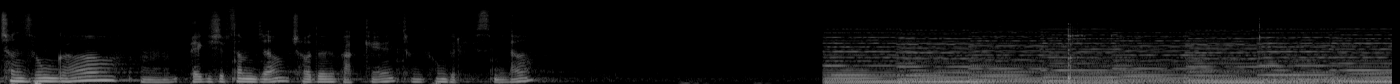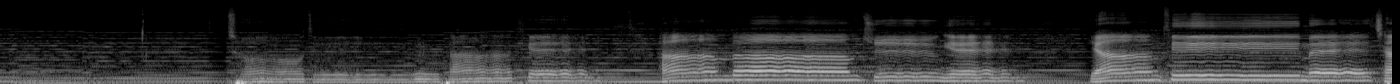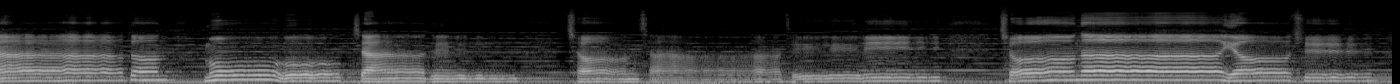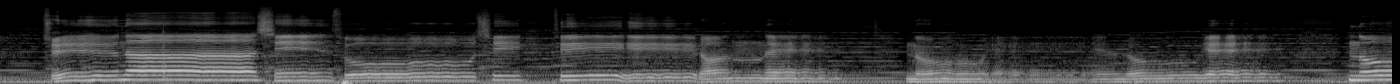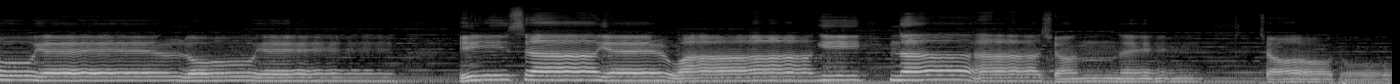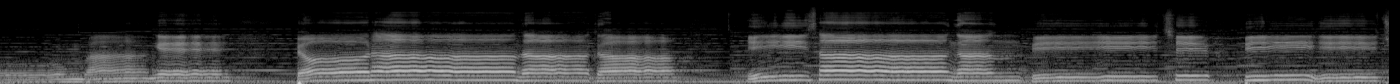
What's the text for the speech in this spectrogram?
찬송가 음, 123장 저들 밖에 찬송 드리겠습니다. 저들 밖에 한밤중에 양틈에 자던 목자들 천사들이 전하여 준 주나신 소식 들었네. 노엘 노엘 노엘 나셨네. 저 동방에 별 하나가 이상한 빛을 비추어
